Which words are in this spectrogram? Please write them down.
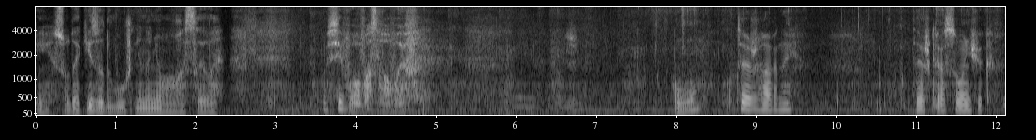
і судаки задвушні на нього гасили. Ось і Вова зловив. О, теж гарний. Теж красунчик. І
